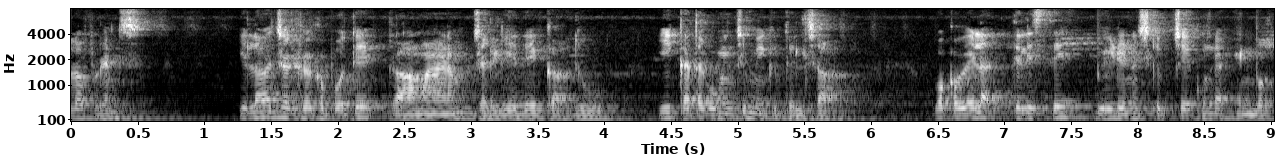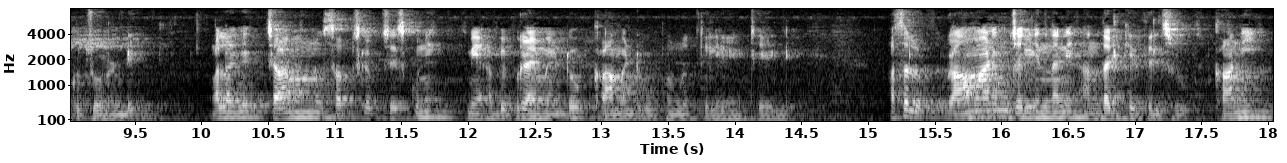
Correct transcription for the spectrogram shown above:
హలో ఫ్రెండ్స్ ఇలా జరగకపోతే రామాయణం జరిగేదే కాదు. ఈ కథ గురించి మీకు తెలుసా? ఒకవేళ తెలిస్తే వీడియోని స్కిప్ చేయకుండా ఎండ్ వరకు చూడండి. అలాగే ఛానల్ను సబ్స్క్రైబ్ చేసుకుని మీ అభిప్రాయం ఏంటో కామెంట్ రూపంలో తెలియజేయండి. అసలు రామాయణం జరిగిందని అందరికీ తెలుసు కానీ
